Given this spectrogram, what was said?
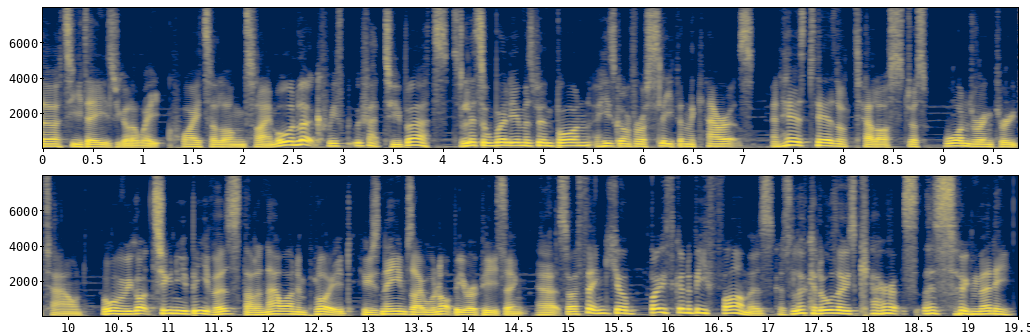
30 days we got to wait. Quite a long time. Oh, and look, we've, we've had two births. So, little William has been born. He's gone for a sleep in the carrots. And here's Tears of Telos just wandering through town. Oh, and we've got two new beavers that are now unemployed, whose names I will not be repeating. Uh, so I think you're both going to be farmers, because look at all those carrots. There's so many.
